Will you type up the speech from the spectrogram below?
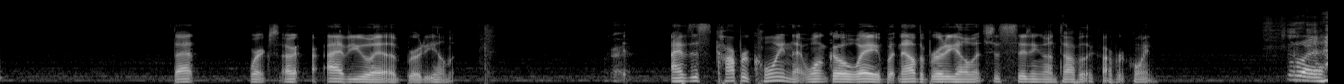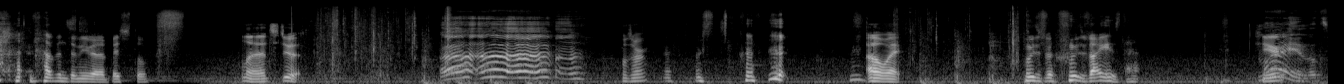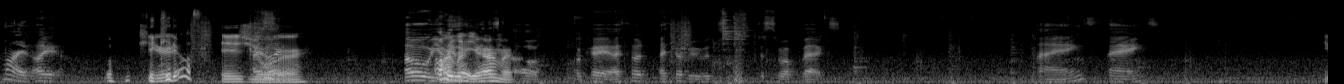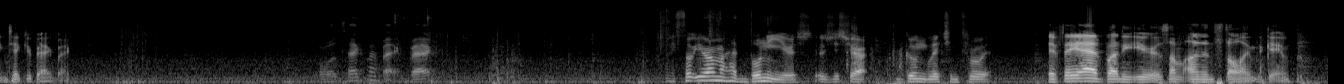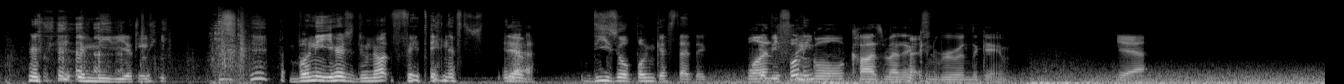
That works. I, I have you a Brodie helmet. Okay. I have this copper coin that won't go away, but now the Brodie helmet's just sitting on top of the copper coin. oh, What happened to me with a pistol? Let's do it. Ah, ah, ah, What's wrong? Oh wait. whose whose bag is that? Here Mine, that's mine. I. Take it off. is I like- your. Oh, Oh, yeah, your is- armor. Oh, okay. I thought I thought we would just swap bags. Thanks, thanks. You can take your bag back. I will take my bag back. I thought your armor had bunny ears. It was just your gun glitching through it If they add bunny ears, I'm uninstalling the game. immediately. bunny ears do not fit in a in Yeah. a diesel punk aesthetic. One be funny. single cosmetic can ruin the game. Yeah.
